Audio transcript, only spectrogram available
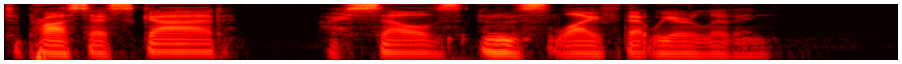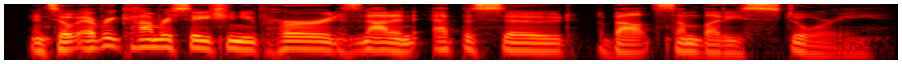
to process God, ourselves, and this life that we are living. And so every conversation you've heard is not an episode about somebody's story,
